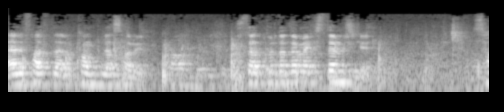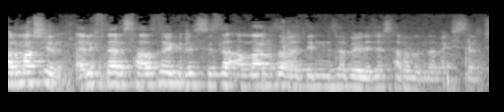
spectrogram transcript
Elif harfleri komple sarıyor. Üstad burada demek istemiş ki sarmaşığın elifleri sardığı gibi siz de Allah'ınıza ve dininize böylece sarılın demek istemiş.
